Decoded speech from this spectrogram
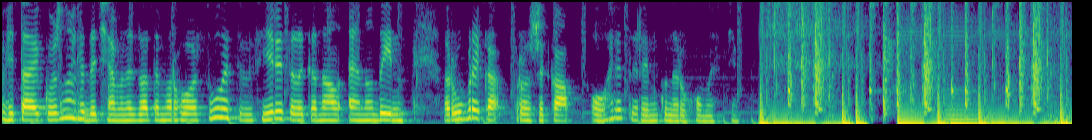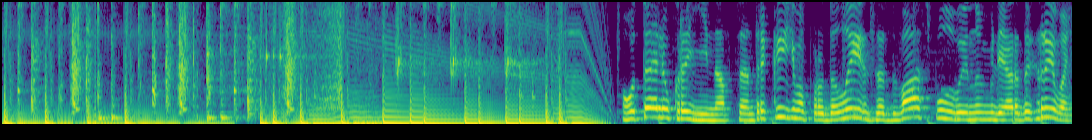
Вітаю кожного глядача. Мене звати Марго Асулець. В ефірі телеканал Н1. Рубрика про ЖК. Огляд ринку нерухомості. Готель Україна в центрі Києва продали за 2,5 мільярди гривень.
